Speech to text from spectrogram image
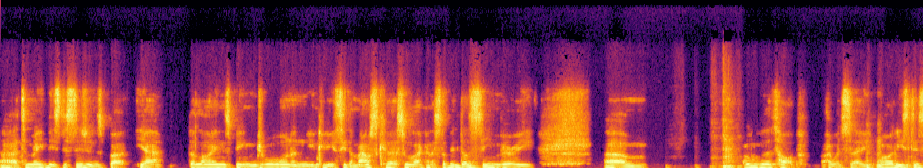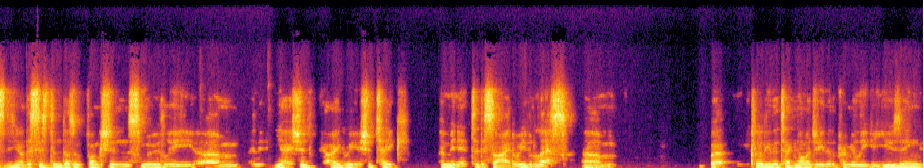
uh, to make these decisions, but yeah, the lines being drawn and you can you see the mouse cursor all that kind of stuff. It does seem very um, over the top I would say, or at least it's you know the system doesn't function smoothly. Um, and it, yeah, it should. I agree. It should take a minute to decide, or even less. Um, but clearly, the technology that the Premier League are using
